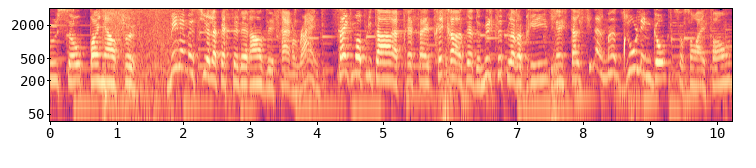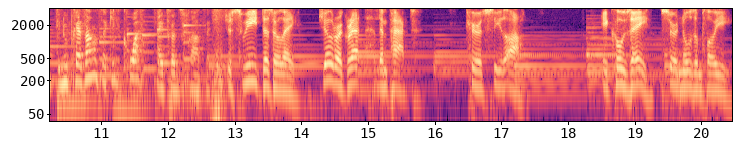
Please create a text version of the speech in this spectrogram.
Rousseau pognent en feu. Mais le monsieur a la persévérance des frères Wright. Cinq mois plus tard, après s'être écrasé à de multiples reprises, il installe finalement Duolingo sur son iPhone et nous présente ce qu'il croit être du français. Je suis désolé. Je regrette l'impact que cela et causer sur nos employés.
